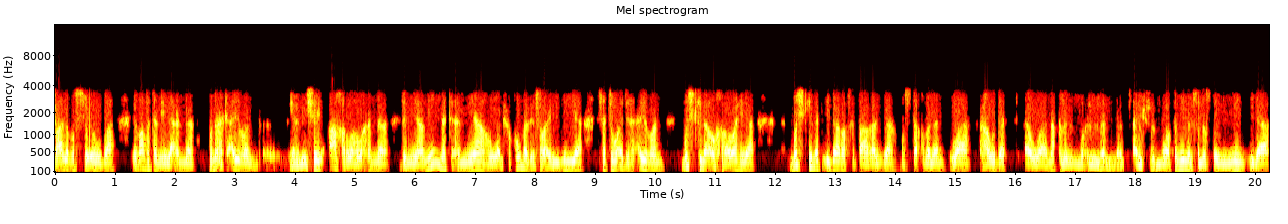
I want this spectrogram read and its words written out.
بالغ الصعوبة إضافة إلى أن هناك أيضا يعني شيء آخر وهو أن بنيامين نتنياهو والحكومة الإسرائيلية ستواجه أيضا مشكلة أخرى وهي مشكلة إدارة قطاع غزة مستقبلا وعودة أو نقل المواطنين الفلسطينيين إلى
